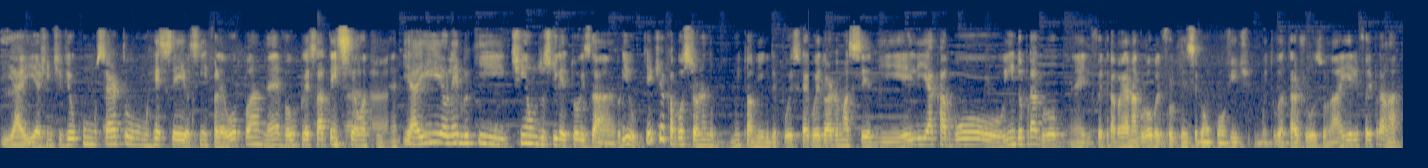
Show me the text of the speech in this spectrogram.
E, e aí a gente viu com um certo receio, assim, falei, opa, né, vamos prestar atenção aqui, né? E aí eu lembro que tinha um dos diretores da Abril, que a gente acabou se tornando muito amigo depois, que era o Eduardo Macedo, e ele acabou indo pra Globo, né? Ele foi trabalhar na Globo, ele falou que recebeu um convite muito vantajoso lá, e ele foi pra lá.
